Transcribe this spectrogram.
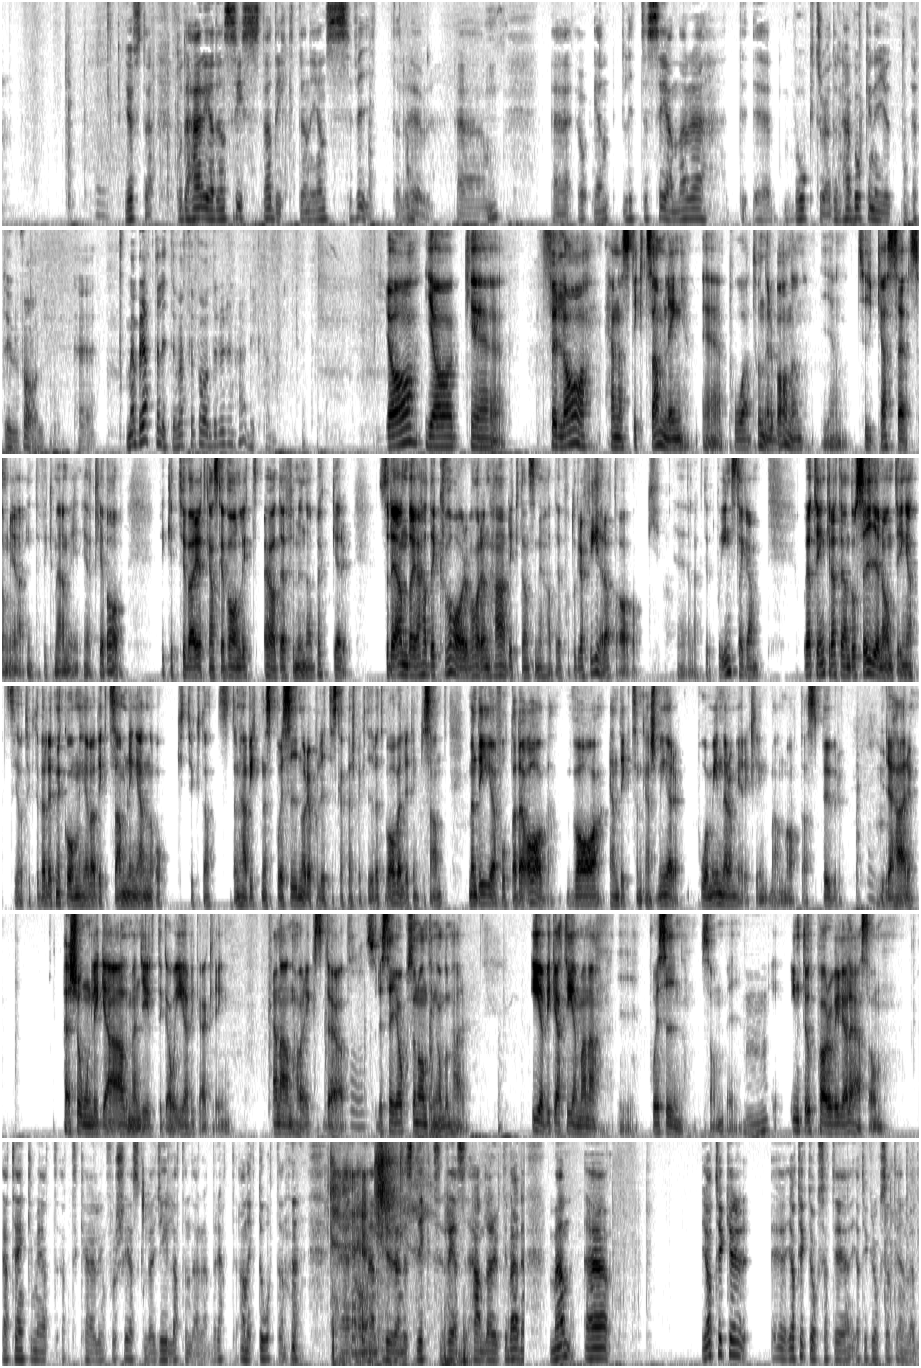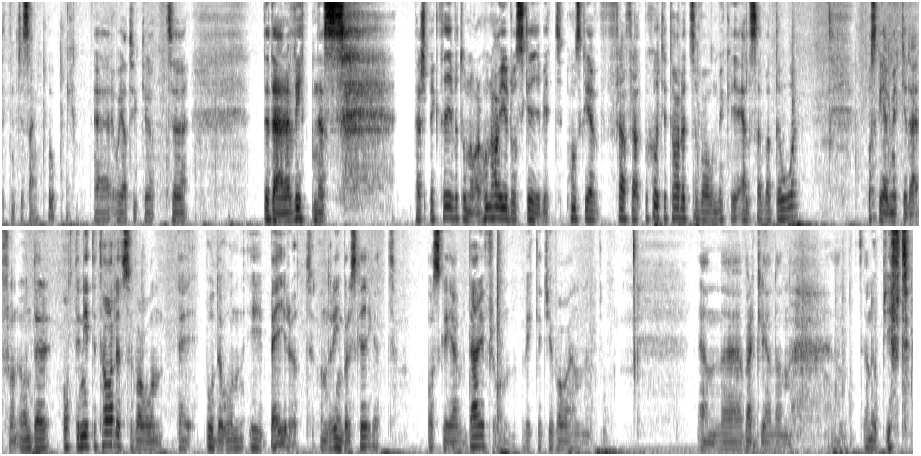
Just det. Och det här är den sista dikten i en svit, eller hur? Um, mm. Eh, och en lite senare eh, bok tror jag. Den här boken är ju ett, ett urval. Eh, men berätta lite, varför valde du den här dikten? Ja, jag eh, hennes diktsamling eh, på tunnelbanan i en tygkasse som jag inte fick med mig när jag klev av. Vilket tyvärr är ett ganska vanligt öde för mina böcker. Så det enda jag hade kvar var den här dikten som jag hade fotograferat av och lagt ut på Instagram. Och jag tänker att det ändå säger någonting att jag tyckte väldigt mycket om hela diktsamlingen och tyckte att den här vittnespoesin och det politiska perspektivet var väldigt intressant. Men det jag fotade av var en dikt som kanske mer påminner om Erik Lindman Matas Pur mm. i det här personliga, allmängiltiga och eviga kring en anhörigs död. Mm. Så det säger också någonting om de här eviga temana i poesin som vi mm. inte upphör att vilja läsa om. Jag tänker mig att, att Caroline Forssé skulle ha gillat den där berätt anekdoten eh, om hur hennes dikt res, handlar ut i världen. Men eh, jag, tycker, eh, jag, tyckte också att det, jag tycker också att det är en väldigt intressant bok. Eh, och jag tycker att eh, det där vittnesperspektivet hon har. Hon har ju då skrivit, hon skrev framförallt på 70-talet så var hon mycket i El Salvador och skrev mycket därifrån. Under 80-90-talet så var hon, eh, bodde hon i Beirut under inbördeskriget och skrev därifrån, vilket ju var en, en eh, verkligen en, en uppgift.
